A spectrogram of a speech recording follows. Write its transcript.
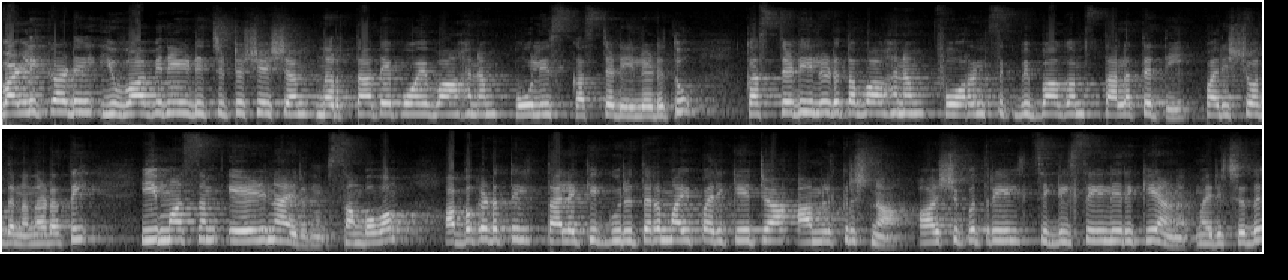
വള്ളിക്കാട് യുവാവിനെ ഇടിച്ചിട്ട ശേഷം നിർത്താതെ പോയ വാഹനം പോലീസ് കസ്റ്റഡിയിലെടുത്തു. കസ്റ്റഡിയിലെടുത്ത വാഹനം ഫോറൻസിക് വിഭാഗം സ്ഥലത്തെത്തി പരിശോധന നടത്തി. ഈ മാസം ഏഴിനായിരുന്നു സംഭവം. അപകടത്തിൽ തലയ്ക്ക് ഗുരുതരമായി പരിക്കേറ്റ അമൽകൃഷ്ണ ആശുപത്രിയിൽ ചികിത്സയിലിരിക്കെയാണ് മരിച്ചത്.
